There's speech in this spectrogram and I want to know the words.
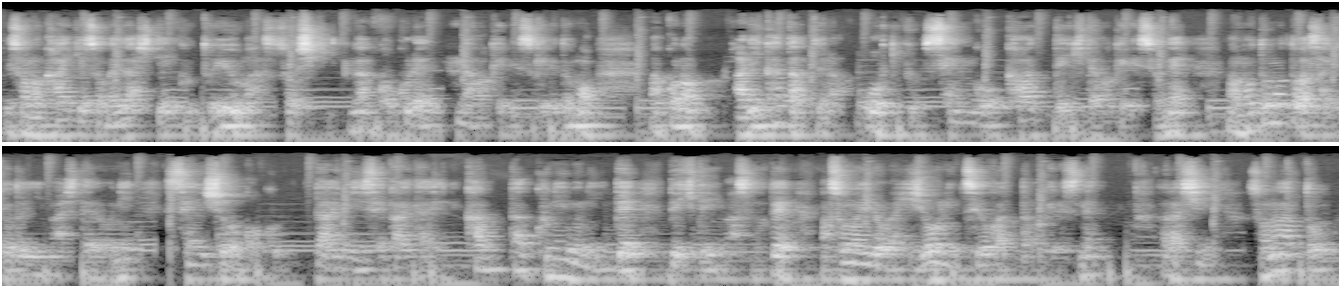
でその解決を目指していくという、まあ、組織が国連なわけですけれども、まあ、このあり方というのは大きく戦後変わってきたわけですよね。もともとは先ほど言いましたように、戦勝国、第二次世界大戦に勝った国々でできていますので、まあ、その色が非常に強かったわけですね。ただし、その後、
